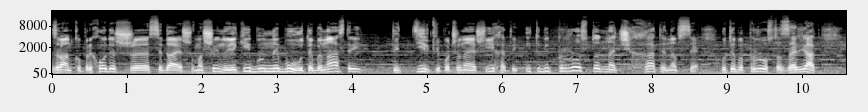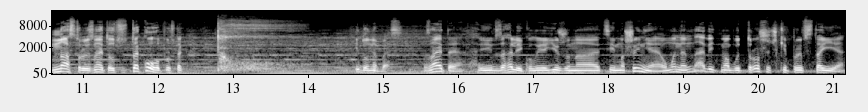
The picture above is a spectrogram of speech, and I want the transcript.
зранку приходиш, е, сідаєш в машину, який би не був у тебе настрій. Ти тільки починаєш їхати, і тобі просто начхати на все. У тебе просто заряд настрою, знаєте, от з такого просто і до небес. Знаєте, і взагалі, коли я їжджу на цій машині, у мене навіть, мабуть, трошечки привстає.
